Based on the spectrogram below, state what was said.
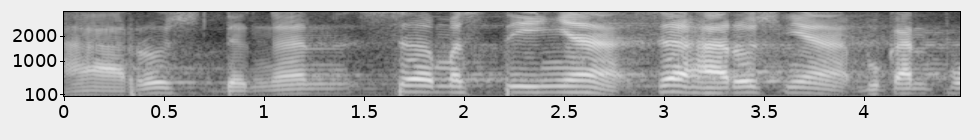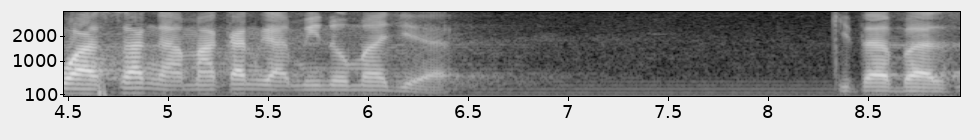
harus dengan semestinya, seharusnya, bukan puasa nggak makan nggak minum aja. Kita bahas,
